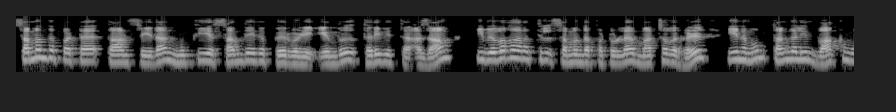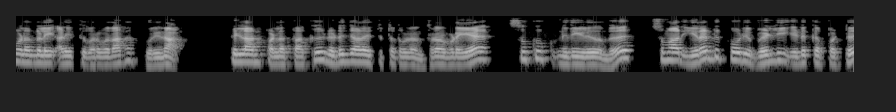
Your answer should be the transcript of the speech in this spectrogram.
சம்பந்தப்பட்ட தான் ஸ்ரீதான் முக்கிய சந்தேக பேர்வழி என்று தெரிவித்த அசாம் இவ்விவகாரத்தில் சம்பந்தப்பட்டுள்ள மற்றவர்கள் இன்னமும் தங்களின் வாக்குமூலங்களை அளித்து வருவதாக கூறினார். பிள்ளான் பள்ளத்தாக்கு நெடுஞ்சாலை திட்டத்துடன் தொடர்புடைய சுக்குக் நிதியிலிருந்து சுமார் இரண்டு கோடி வெள்ளி எடுக்கப்பட்டு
